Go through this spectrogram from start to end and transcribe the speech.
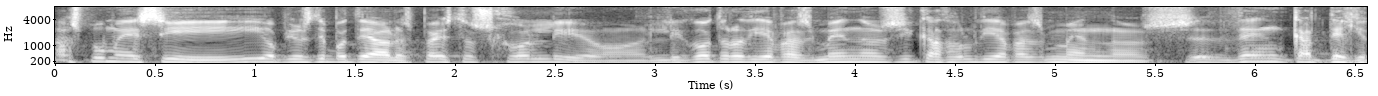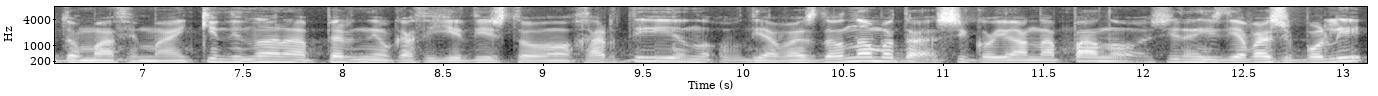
Ας πούμε εσύ ή οποιοδήποτε άλλος πάει στο σχολείο, λιγότερο διαβασμένος ή καθόλου διαβασμένος, δεν κατέχει το μάθημα. Εκείνη την ώρα παίρνει ο καθηγητής το χαρτί, διαβάζει τα ονόματα, σηκωεί ένα πάνω, εσύ να έχεις διαβάσει πολύ.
